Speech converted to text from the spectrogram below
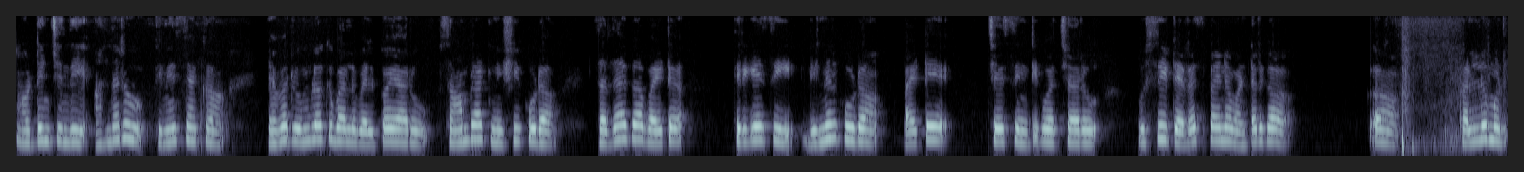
వడ్డించింది. అందరూ తినేశాక ఎవరి రూమ్లోకి వాళ్ళు వెళ్ళిపోయారు? సామ్రాట్ నిషి కూడా సరదాగా బయట తిరిగేసి డిన్నర్ కూడా బయటే చేసి ఇంటికి వచ్చారు. ఖుషి టెర్రస్ పైన ఒంటరిగా కళ్ళు ముడి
